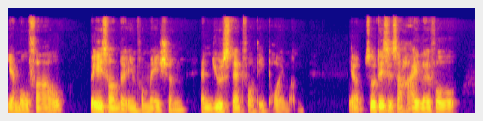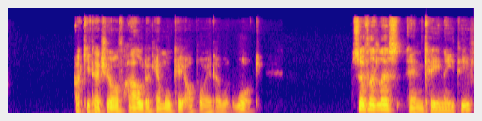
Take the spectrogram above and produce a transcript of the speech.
YAML file based on the information and use that for deployment. Yeah, so this is a high level architecture of how the CamelK operator would work. Serverless and Knative.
